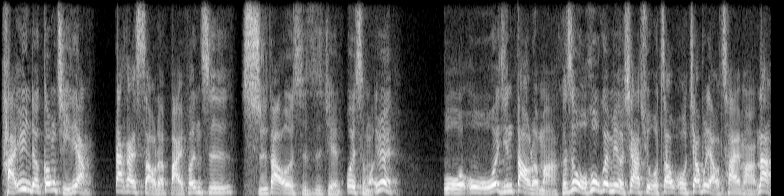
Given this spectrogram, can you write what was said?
海运的供给量大概少了百分之十到二十之间。为什么？因为我我我已经到了嘛，可是我货柜没有下去，我交我交不了差嘛。那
